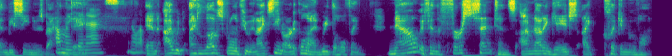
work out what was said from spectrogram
MSNBC News back oh in the my day. goodness I love it. And I would, I love scrolling through and I'd see an article and I'd read the whole thing. Now, if in the first sentence I'm not engaged, I click and move on.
